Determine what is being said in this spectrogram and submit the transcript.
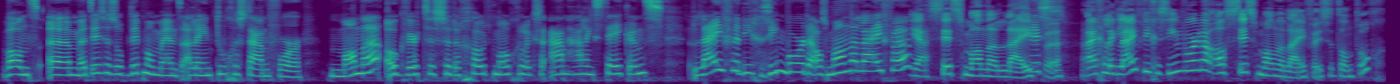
Want ehm, het is dus op dit moment alleen toegestaan voor mannen, ook weer tussen de groot mogelijkse aanhalingstekens, lijven die gezien worden als mannenlijven. Ja, cis-mannenlijven. Cis. Eigenlijk lijven die gezien worden als cis-mannenlijven, is het dan toch?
